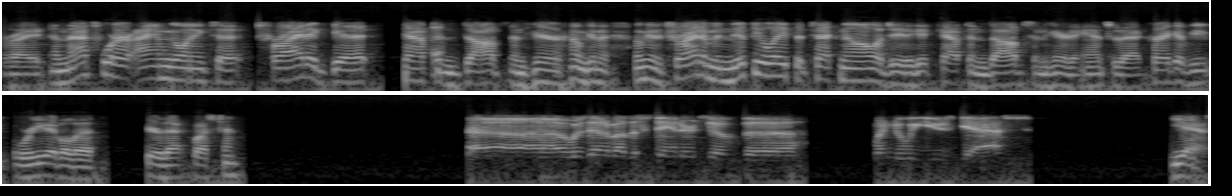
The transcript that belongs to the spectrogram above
Right, and that's where I'm going to try to get Captain Dobson here. I'm gonna I'm gonna try to manipulate the technology to get Captain Dobson here to answer that. Craig, have you were you able to hear that question? Uh, was that about the standards of the when do we use gas? Yes.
